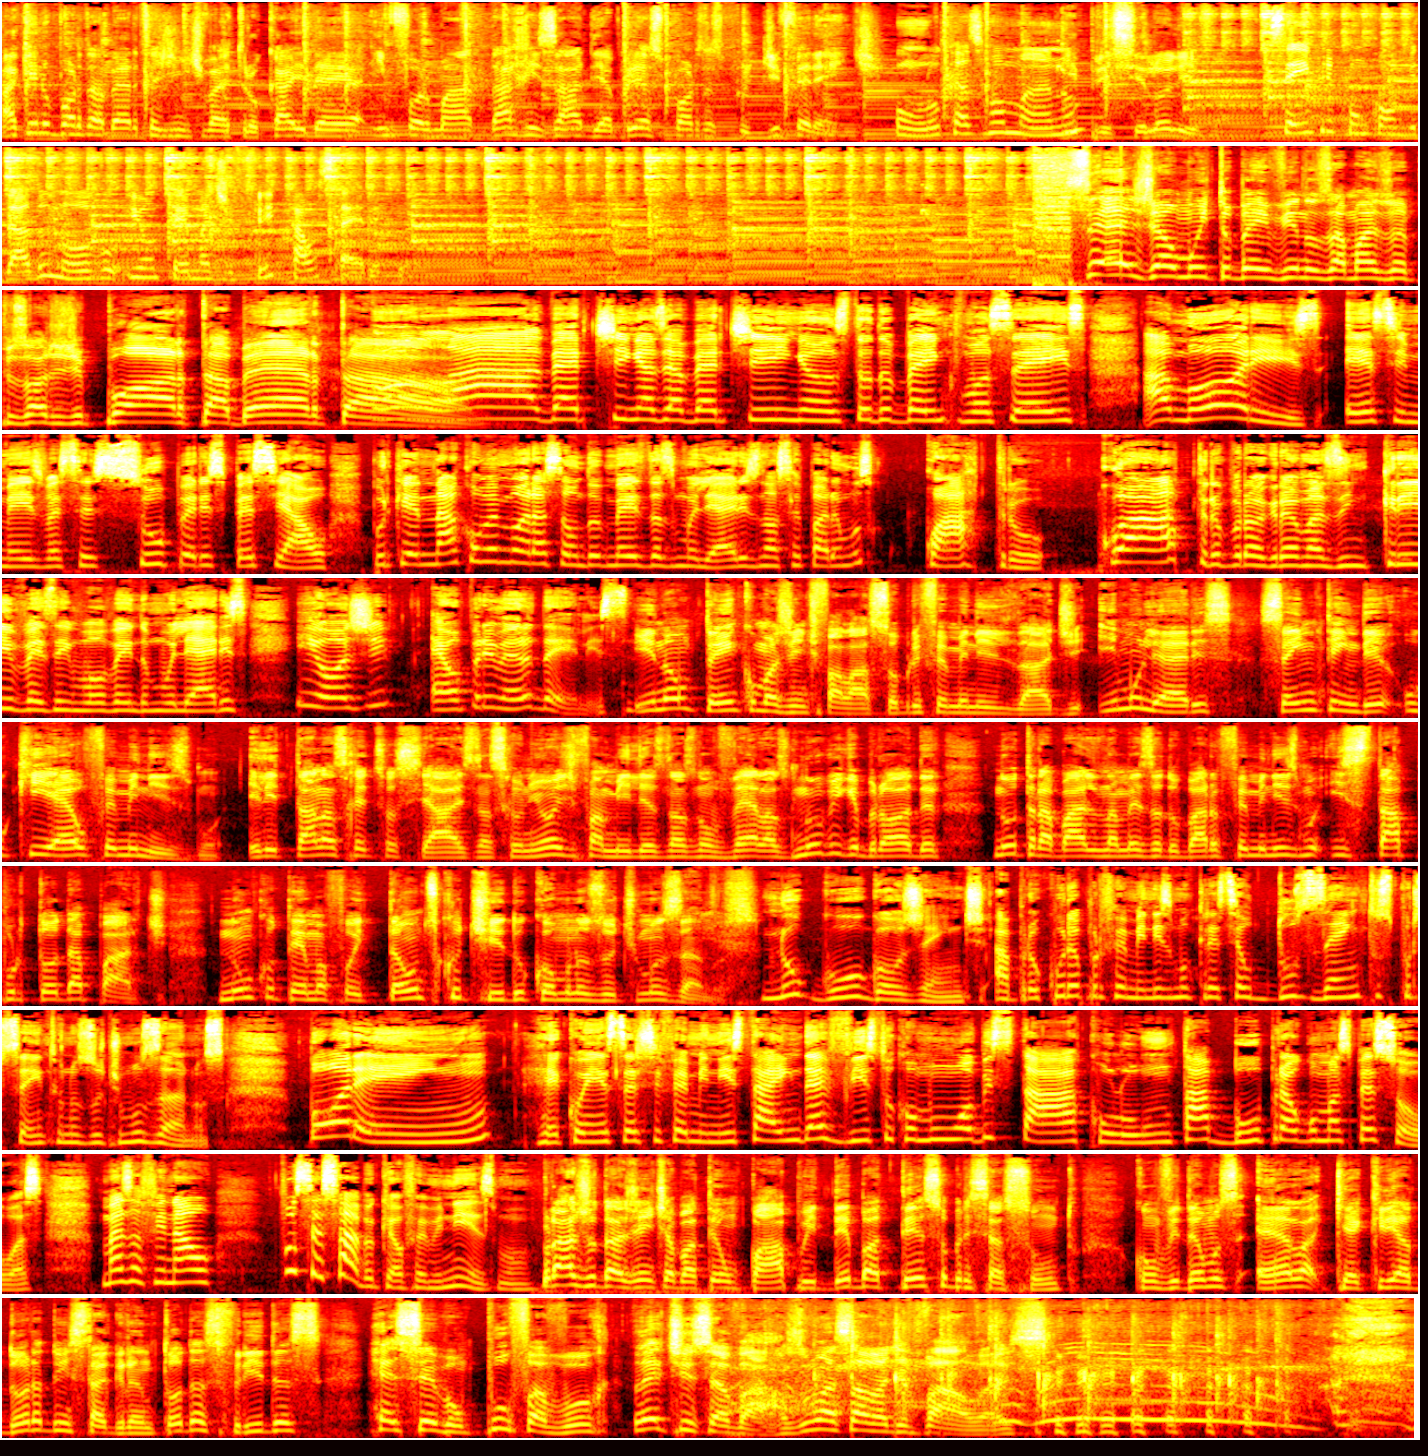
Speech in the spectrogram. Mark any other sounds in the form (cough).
Aqui no Porta Aberta a gente vai trocar ideia, informar, dar risada e abrir as portas pro diferente. Com Lucas Romano. E Priscila Oliva. Sempre com um convidado novo e um tema de fritar o cérebro. Sejam muito bem-vindos a mais um episódio de Porta Aberta! Olá, Bertinhas e Abertinhos, tudo bem com vocês? Amores, esse mês vai ser super especial, porque na comemoração do mês das mulheres nós separamos quatro quatro programas incríveis envolvendo mulheres e hoje é o primeiro deles. E não tem como a gente falar sobre feminilidade e mulheres sem entender o que é o feminismo. Ele tá nas redes sociais, nas reuniões de famílias, nas novelas, no Big Brother, no trabalho, na mesa do bar. O feminismo está por toda parte. Nunca o tema foi tão discutido como nos últimos anos. No Google, gente, a procura por feminismo cresceu 200% nos últimos anos. Porém, reconhecer-se feminista ainda é visto como um obstáculo, um tabu para algumas pessoas. Mas afinal, você sabe o que é o feminismo? Para ajudar a gente a bater um papo e debater sobre esse assunto, convidamos ela, que é criadora do Instagram Todas Fridas. Recebam, por favor, Letícia Barros. Uma salva de palmas.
